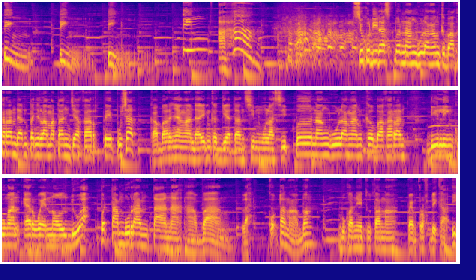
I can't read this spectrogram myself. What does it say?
Ting, ting, ting, ting Aha Suku Dinas Penanggulangan Kebakaran dan Penyelamatan Jakarta Pusat kabarnya ngadain kegiatan simulasi penanggulangan kebakaran di lingkungan RW 02 Petamburan Tanah Abang. Lah, kok Tanah Abang? bukannya itu tanah pemprov DKI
